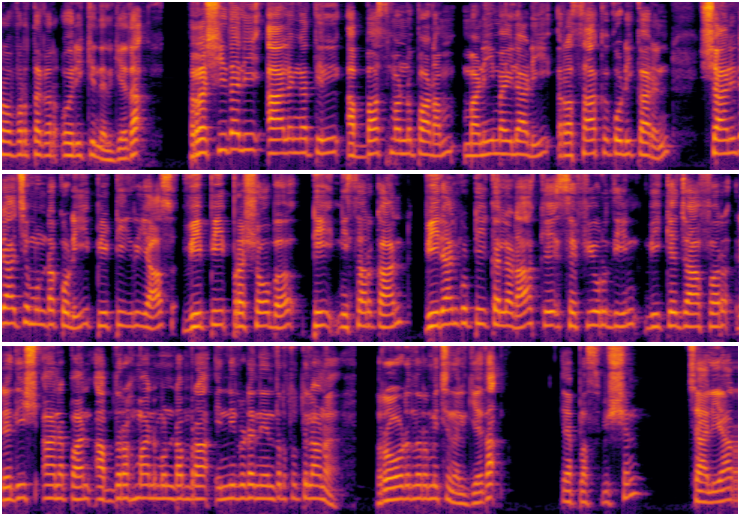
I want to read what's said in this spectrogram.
പ്രവർത്തകർ ഒരുക്കി നൽകിയത്. Rasheed Ali Alangathil Abbas Mannupadam Mani Mailadi Razak Kodikkaran Shaniraj Mundakkodi P T Riyas V P Prashobh T Nisar Khan Veerankutty Kallada K Safeeruddin V K Jafar Ratheesh Anappan Abdurahman Mundambra എന്നിവരുടെ നേതൃത്വത്തിലാണ് റോഡ് നിർമ്മിച്ചു നൽകിയത്. A plus vision Chaliyar.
